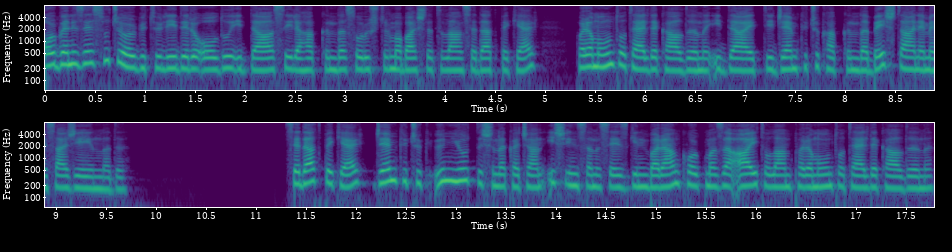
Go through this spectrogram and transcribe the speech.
Organize suç örgütü lideri olduğu iddiasıyla hakkında soruşturma başlatılan Sedat Peker, Paramount Otel'de kaldığını iddia ettiği Cem Küçük hakkında 5 tane mesaj yayınladı. Sedat Peker, Cem Küçük ün yurt dışına kaçan iş insanı Sezgin Baran Korkmaz'a ait olan Paramount Otel'de kaldığını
